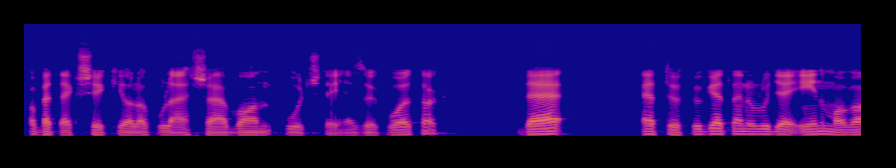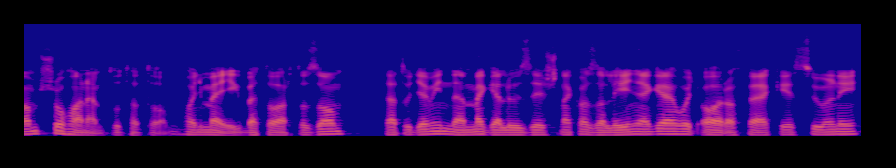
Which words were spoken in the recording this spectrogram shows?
a betegség kialakulásában kulcstényezők voltak de ettől függetlenül ugye én magam soha nem tudhatom, hogy melyikbe tartozom, tehát ugye minden megelőzésnek az a lényege, hogy arra felkészülni,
